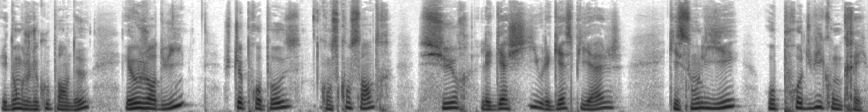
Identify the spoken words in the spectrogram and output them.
Et donc je le coupe en deux. Et aujourd'hui, je te propose qu'on se concentre sur les gâchis ou les gaspillages qui sont liés aux produits crée.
